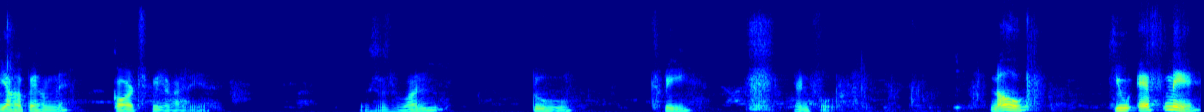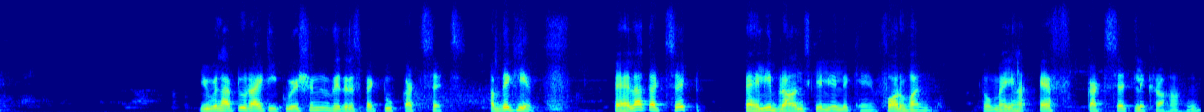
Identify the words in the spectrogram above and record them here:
यहाँ पे हमने कॉर्ड्स भी लगा दिए this is one two three and four now q f में you will have to write equation with respect to cut sets अब देखिए, पहला कट सेट पहली ब्रांच के लिए लिखे हैं फॉर वन तो मैं यहाँ एफ़ कट सेट लिख रहा हूँ।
